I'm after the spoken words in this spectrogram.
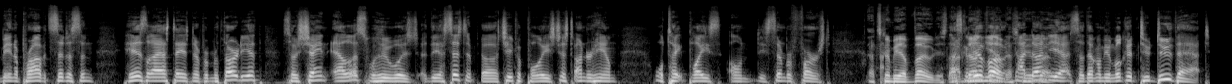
being a private citizen. His last day is November 30th. So Shane Ellis, who was the assistant uh, chief of police just under him, will take place on December 1st. That's going to be a vote. It's That's not going to be a done vote. yet. That's Not done yet. So they're going to be looking to do that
